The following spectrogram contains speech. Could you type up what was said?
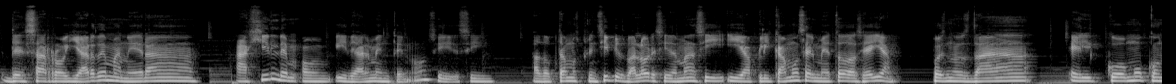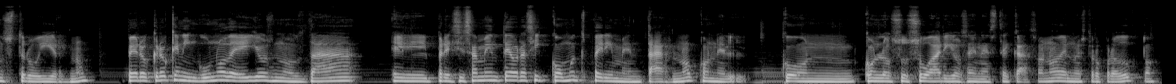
desarrollar de manera ágil, idealmente, ¿no? Si, si adoptamos principios, valores y demás y, y aplicamos el método hacia allá pues nos da el cómo construir, ¿no? Pero creo que ninguno de ellos nos da el precisamente ahora sí cómo experimentar, ¿no? Con el con, con los usuarios en este caso, ¿no? De nuestro producto.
